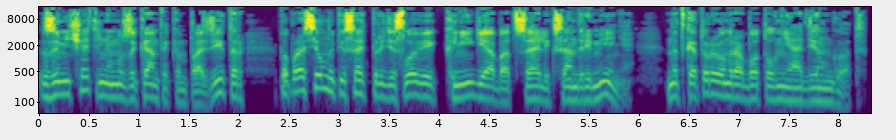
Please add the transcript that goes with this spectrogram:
замечательный музыкант и композитор, попросил написать предисловие к книге об отце Александре Мене, над которой он работал не один год.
